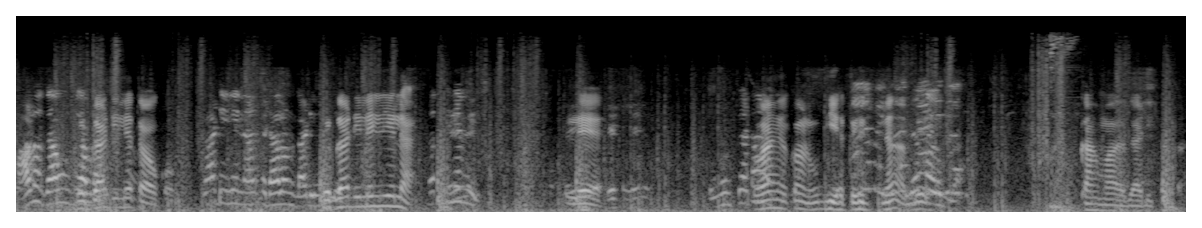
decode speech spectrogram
હાલો જાવું છે ગાડી લેતા આવો કો ગાડી લઈને આ સાઈડ હાલો ને ગાડી ગાડી લઈ લેલા. લેવી. લે. વાહે કોણ ઊભી હતી? ના. કામ આવે ગાડી કરતા.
